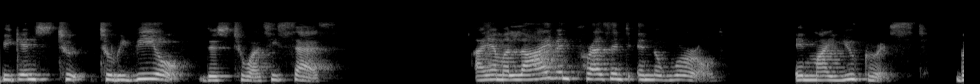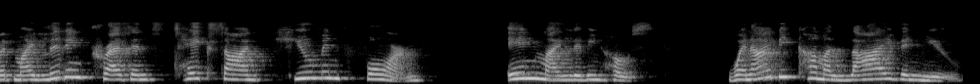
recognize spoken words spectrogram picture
begins to, to reveal this to us. He says, I am alive and present in the world in my Eucharist, but my living presence takes on human form in my living hosts. When I become alive in you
